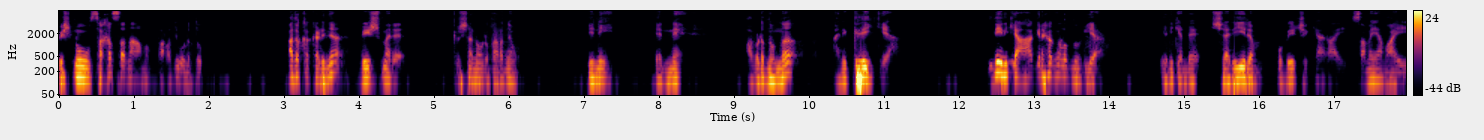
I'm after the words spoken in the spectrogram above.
വിഷ്ണു സഹസ്രനാമം പറഞ്ഞു കൊടുത്തു. അതൊക്കെ കഴിഞ്ഞ് ഭീഷ്മര് കൃഷ്ണനോട് പറഞ്ഞു ഇനി എന്നെ അവിടെ നിന്ന് അനുഗ്രഹിക്കുക. ഇനി എനിക്ക് ആഗ്രഹങ്ങളൊന്നുമില്ല എനിക്കെന്റെ ശരീരം ഉപേക്ഷിക്കാനായി സമയമായി.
